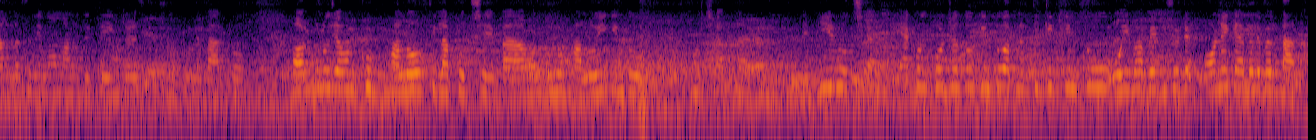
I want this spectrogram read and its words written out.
বাংলা সিনেমাও মানুষ দেখতে ইন্টারেস্ট পোষণ করবে বা হলগুলো যেমন খুব ভালো ফিল আপ হচ্ছে বা হলগুলো ভালোই কিন্তু হচ্ছে আপনার মানে ভিড় হচ্ছে এখন পর্যন্ত কিন্তু আপনার টিকিট কিন্তু ওইভাবে বিষয়টা অনেক অ্যাভেলেবেল তা না।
